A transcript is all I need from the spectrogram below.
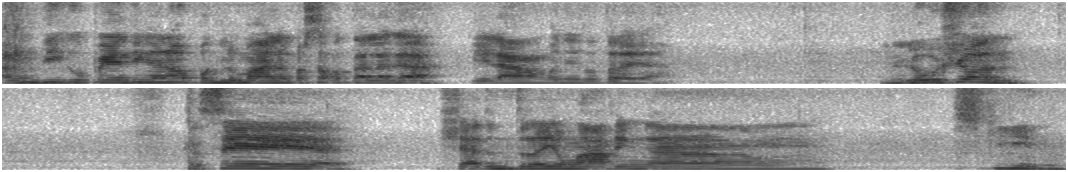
ang hindi ko pwedeng ano, pag lumalabas ako talaga, kailangan ko nito talaga. Lotion. Kasi, masyadong dry yung aking um, skin.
